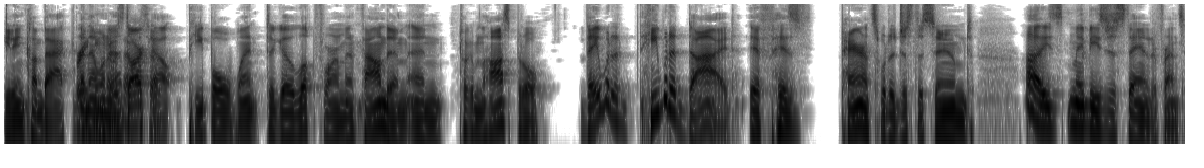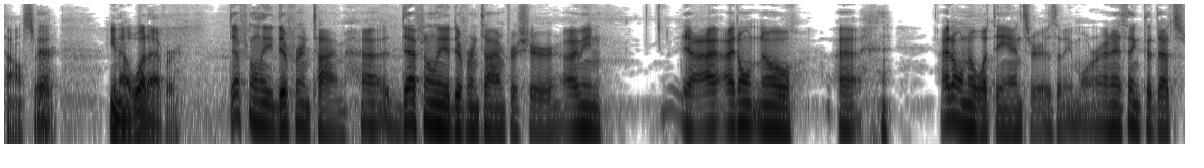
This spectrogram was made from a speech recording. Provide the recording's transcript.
He didn't come back. and then when it was dark episode. out, people went to go look for him and found him and took him to the hospital. They would have he would have died if his parents would have just assumed, oh, he's maybe he's just staying at a friend's house or Yeah. you know, whatever. definitely a different time. Uh, definitely a different time for sure. I mean, yeah, I, I don't know. Uh, I don't know what the answer is anymore, and I think that that's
